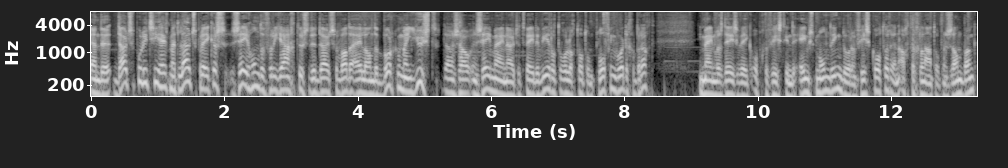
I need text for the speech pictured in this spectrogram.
En de Duitse politie heeft met luidsprekers zeehonden verjaagd... tussen de Duitse waddeneilanden Borkum en Just. Daar zou een zeemijn uit de Tweede Wereldoorlog tot ontploffing worden gebracht. Die mijn was deze week opgevist in de Eemsmonding... door een viskotter en achtergelaten op een zandbank.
